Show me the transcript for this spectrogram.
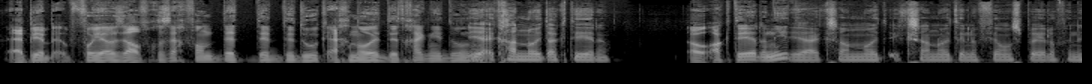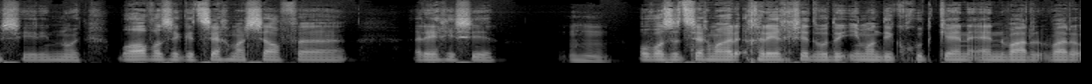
heb je voor jezelf gezegd van dit, dit, dit doe ik echt nooit, dit ga ik niet doen? ja, ik ga nooit acteren. Oh, acteren niet? Ja, ik zou, nooit, ik zou nooit in een film spelen of in een serie. Nooit. Behalve als ik het zeg maar zelf eh, regisseer. Mhm. Of als het zeg maar geregisseerd door iemand die ik goed ken en waar, waar,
